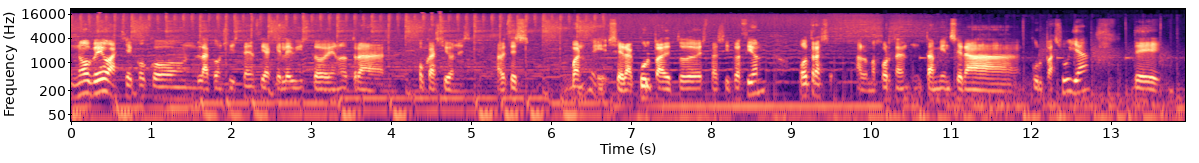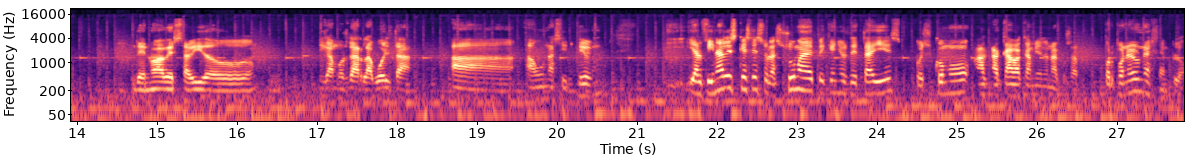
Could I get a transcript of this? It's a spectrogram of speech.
no veo a Checo con la consistencia que le he visto en otras ocasiones. A veces, bueno, será culpa de toda esta situación, otras a lo mejor también será culpa suya de, de no haber sabido, digamos, dar la vuelta a, a una situación y al final es que es eso, la suma de pequeños detalles, pues cómo acaba cambiando una cosa. Por poner un ejemplo,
